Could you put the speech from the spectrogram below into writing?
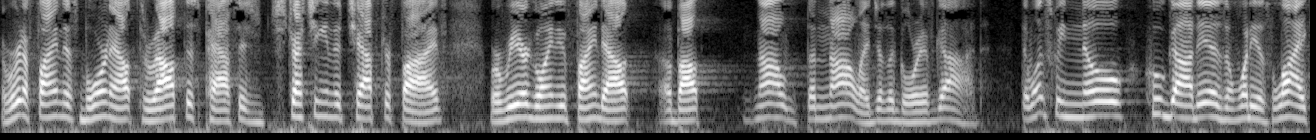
And we're going to find this borne out throughout this passage, stretching into chapter 5, where we are going to find out about the knowledge of the glory of God. That once we know who God is and what He is like,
